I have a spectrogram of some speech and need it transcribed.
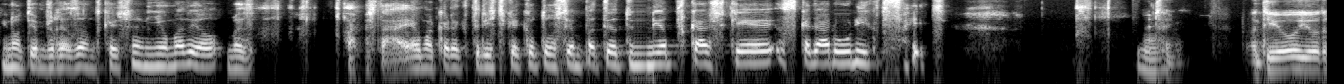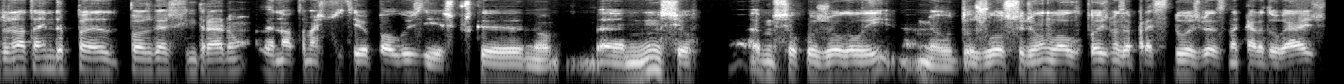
e não temos razão de queixa nenhuma dele, mas lá está, é uma característica que eu estou sempre atento nele, porque acho que é se calhar o único defeito. Sim. Pronto, eu- e outra nota ainda para, para os gajos que entraram, a nota mais positiva para o Luís Dias, porque não, ah, mexeu. mexeu com o jogo ali, meu, os gols surgiram logo depois, mas aparece duas vezes na cara do gajo.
